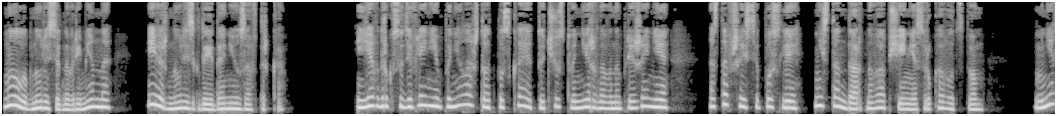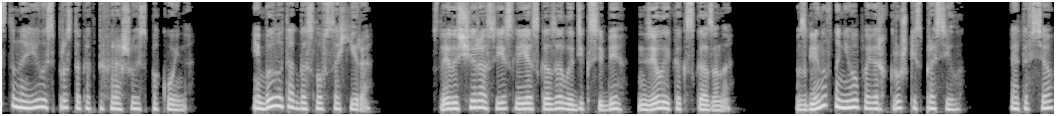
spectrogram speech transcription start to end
Мы улыбнулись одновременно и вернулись к доеданию завтрака. И я вдруг с удивлением поняла, что отпускает то чувство нервного напряжения, оставшееся после нестандартного общения с руководством. Мне становилось просто как-то хорошо и спокойно. И было так до слов Сахира. В следующий раз, если я сказал «иди к себе», делай, как сказано. Взглянув на него поверх кружки, спросила. «Это все?»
